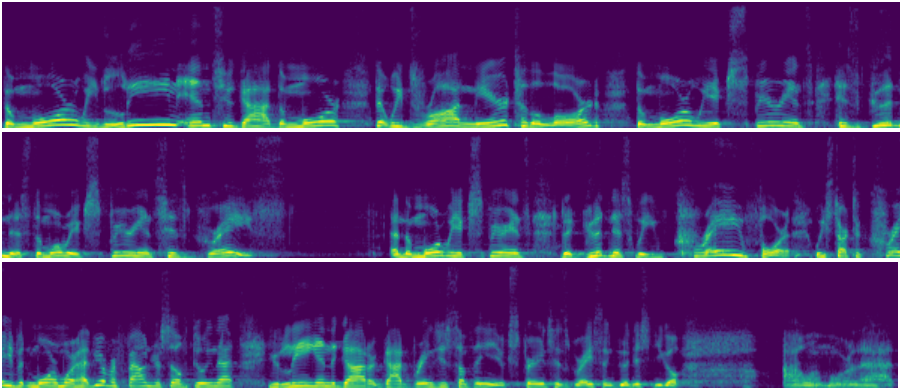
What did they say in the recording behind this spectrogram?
The more we lean into God, the more that we draw near to the Lord, the more we experience his goodness, the more we experience his grace. And the more we experience the goodness, we crave for it. We start to crave it more and more. Have you ever found yourself doing that? You lean into God, or God brings you something, and you experience His grace and goodness, and you go, I want more of that.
